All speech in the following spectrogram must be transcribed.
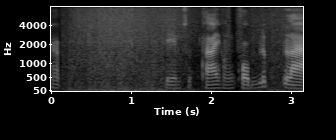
ครับ เกมสุดท้ายของผมหรือเปล่า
